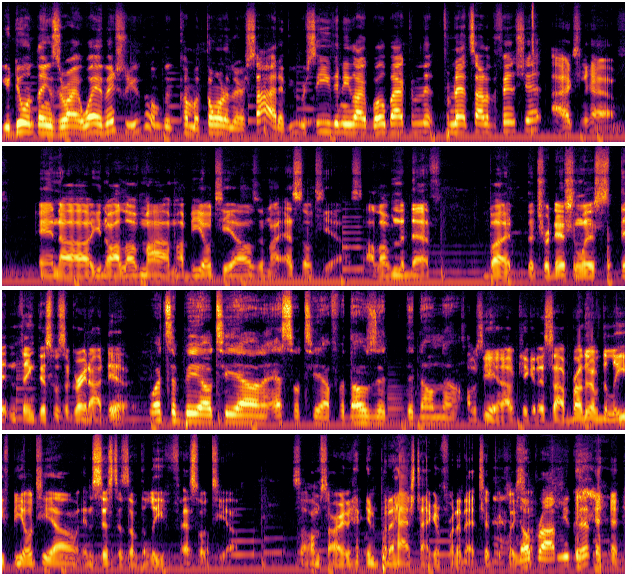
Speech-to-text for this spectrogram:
you're doing things the right way, eventually you're going to become a thorn in their side. Have you received any like blowback from that from that side of the fence yet? I actually have, and uh, you know, I love my my BOTLs and my SOTLs. I love them to death. But the traditionalists didn't think this was a great idea. What's a BOTL and an SOTL for those that, that don't know? I was yeah, I'll kick it. It's uh, Brother of the Leaf BOTL and Sisters of the Leaf SOTL. So I'm sorry, and put a hashtag in front of that typically. No so. problem. You good?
